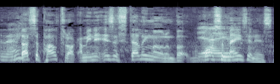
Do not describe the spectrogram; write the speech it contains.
Right. That's a Paltrok. I mean, it is a Stelling Molen, but Yeah, what's yeah. amazing is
